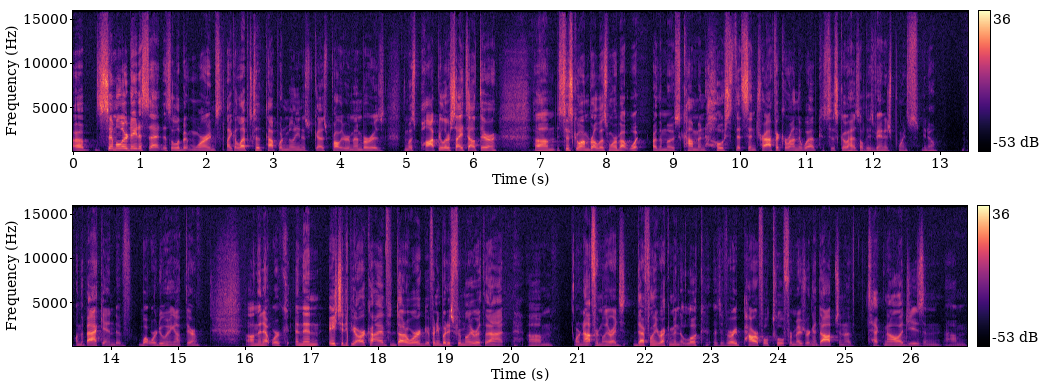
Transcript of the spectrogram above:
a, similar data set. It's a little bit more, it's like Alexa Top 1 Million, as you guys probably remember, is the most popular sites out there. Um, Cisco Umbrella is more about what are the most common hosts that send traffic around the web, because Cisco has all these vantage points, you know, on the back end of what we're doing out there on the network. And then httparchive.org, if anybody's familiar with that, um, or not familiar, I'd definitely recommend a look. It's a very powerful tool for measuring adoption of technologies and um,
